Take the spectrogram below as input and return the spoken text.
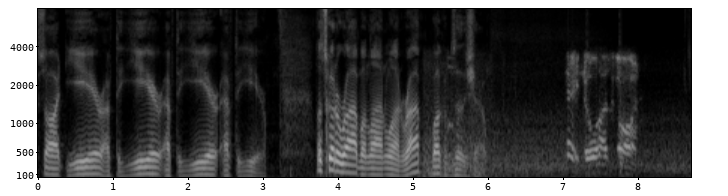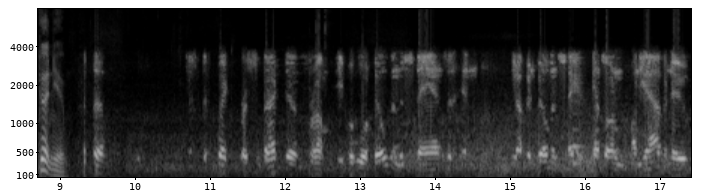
Saw it year after year after year after year. Let's go to Rob on line one. Rob, welcome to the show. Hey, Newell, how's it going? Good, and you? Just a quick perspective from people who are building the stands, and, and you know, I've been building stands on on the avenue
